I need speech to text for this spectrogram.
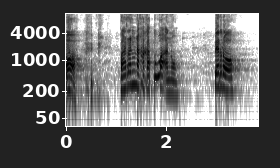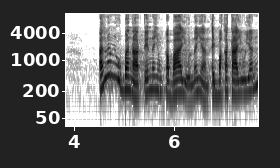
Oh, parang nakakatuwa ano. Pero, alam niyo ba natin na yung kabayo na yan, ay baka tayo yan?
